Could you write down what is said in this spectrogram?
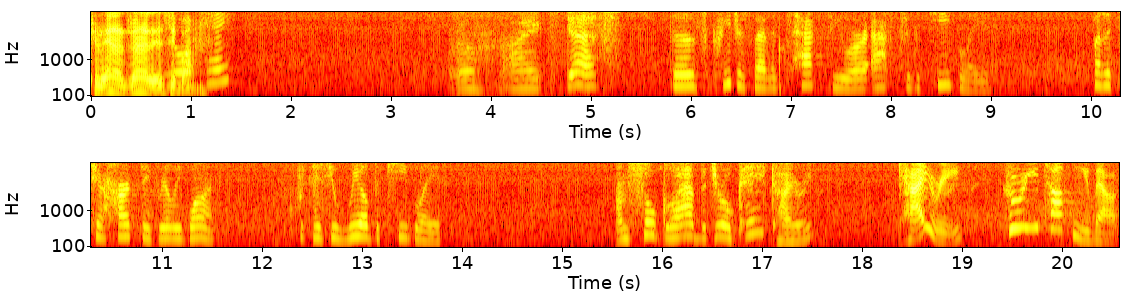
كلنا جونا ليزي You بام Oh, I guess. Those creatures that attacked you are after the Keyblade. But it's your heart they really want. Because you wield the Keyblade. I'm so glad that you're okay, Kairi. Kairi? Who are you talking about?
